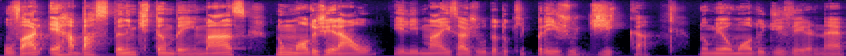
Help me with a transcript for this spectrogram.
o VAR erra bastante também, mas num modo geral, ele mais ajuda do que prejudica, no meu modo de ver, né?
